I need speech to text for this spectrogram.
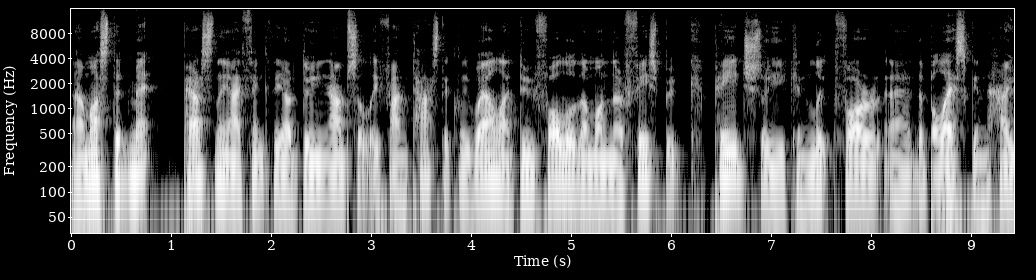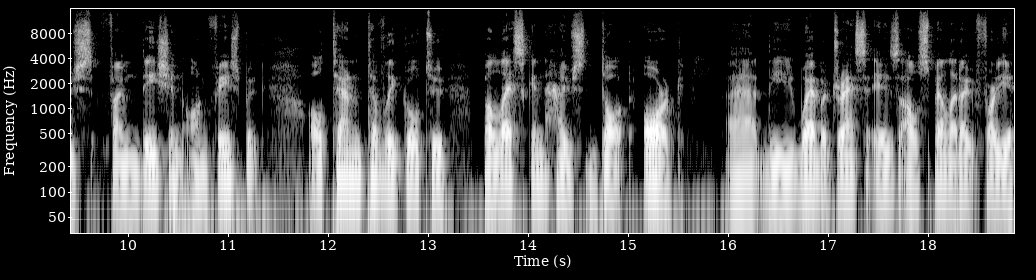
Now, I must admit, Personally, I think they are doing absolutely fantastically well. I do follow them on their Facebook page, so you can look for uh, the Boleskine House Foundation on Facebook. Alternatively, go to boleskinehouse.org. Uh, the web address is, I'll spell it out for you,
